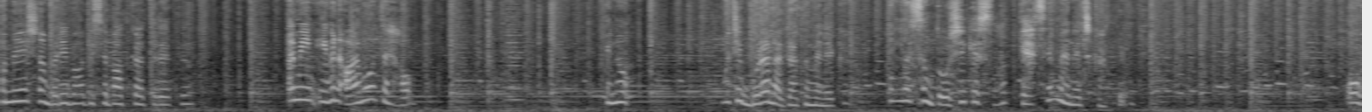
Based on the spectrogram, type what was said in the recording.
हमेशा बड़ी भाभी से बात करते रहते हो। I mean even I want to help you know मुझे बुरा लग रहा था मैं लेकर। तुम लोग संतोषी के साथ कैसे मैनेज करते हो? ओह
